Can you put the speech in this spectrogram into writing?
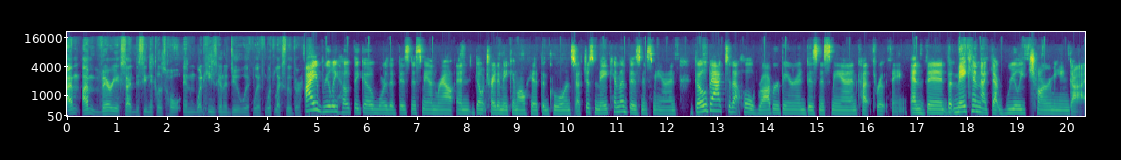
I'm I'm very excited to see Nicholas Hoult and what he's going to do with with with Lex Luthor. I really hope they go more the businessman route and don't try to make him all hip and cool and stuff. Just make him a businessman. Go back to that whole robber baron businessman cutthroat thing. And then but make him like that really charming guy,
